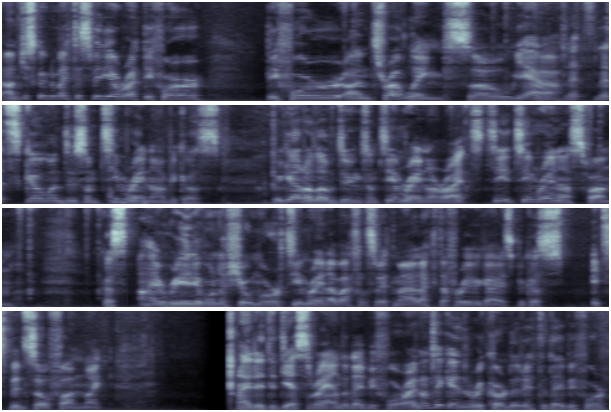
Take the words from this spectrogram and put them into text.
I'm just going to make this video right before before I'm traveling. So yeah, let's let's go and do some Team Arena because we gotta love doing some Team Arena, right? T Team is fun. Because I really want to show more Team Arena battles with my Electa for you guys, because it's been so fun. Like, I did it yesterday and the day before. I don't think I recorded it the day before,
